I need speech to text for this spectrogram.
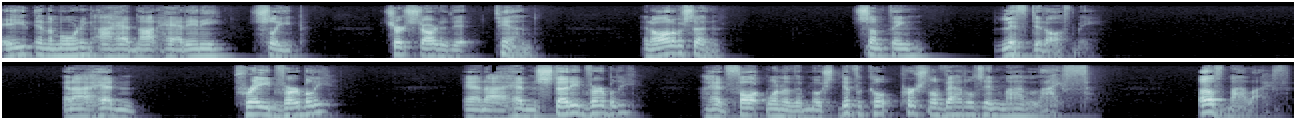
eight in the morning, I had not had any sleep. Church started at 10. And all of a sudden, something lifted off me. And I hadn't prayed verbally and I hadn't studied verbally. I had fought one of the most difficult personal battles in my life, of my life.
